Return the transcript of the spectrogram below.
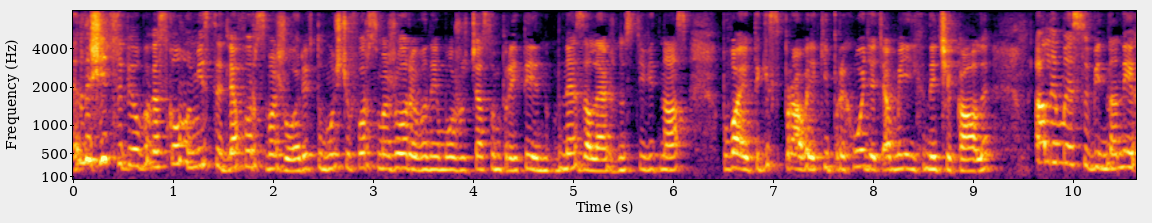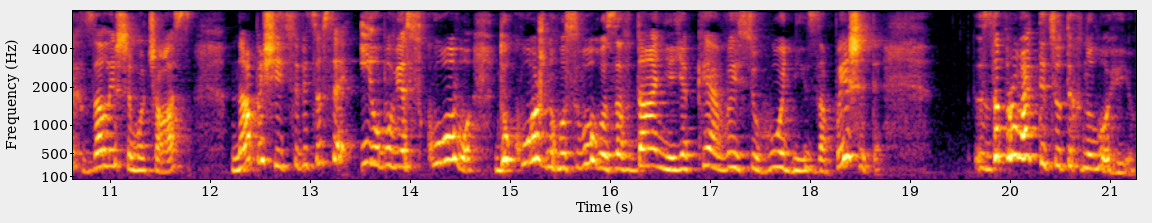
Лишіть собі обов'язково місце для форс-мажорів, тому що форс-мажори вони можуть часом прийти в незалежності від нас. Бувають такі справи, які приходять, а ми їх не чекали. Але ми собі на них залишимо час. Напишіть собі це все і обов'язково до кожного свого завдання, яке ви сьогодні запишете. Запровадьте цю технологію,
